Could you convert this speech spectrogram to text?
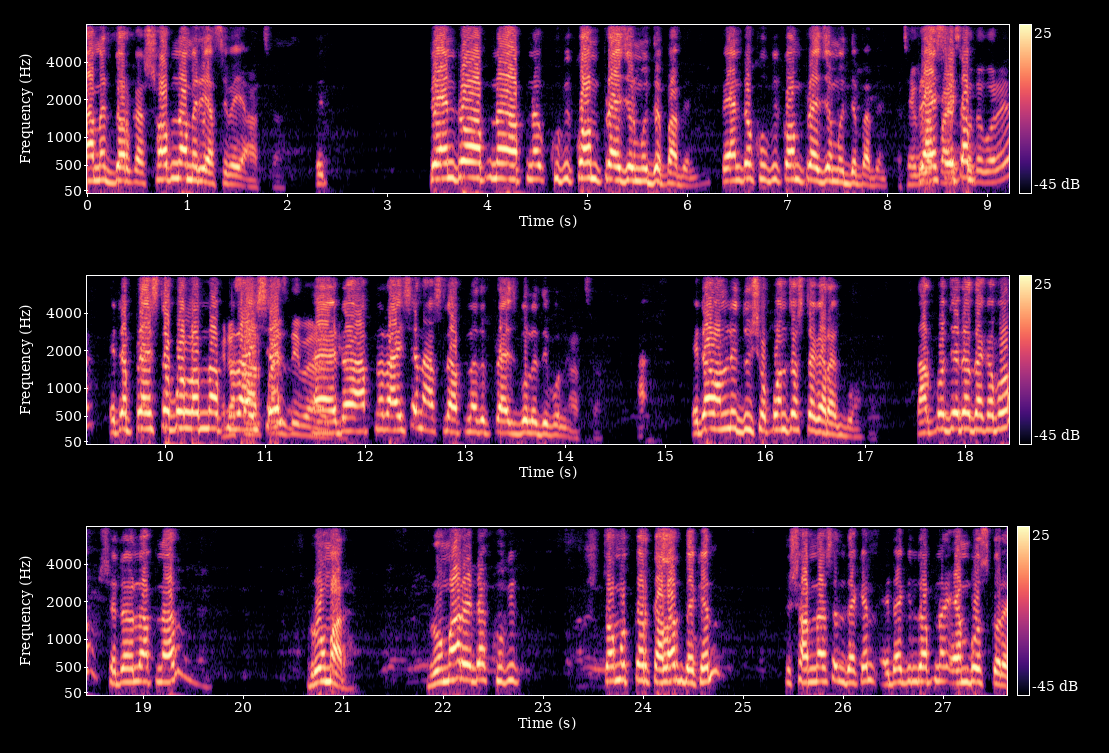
নামের দরকার সব নামেরই আছে ভাইয়া। আচ্ছা। প্যান্টও আপনার আপনার খুবই কম প্রাইজের মধ্যে পাবেন। প্যান্টও খুবই কম প্রাইজের মধ্যে পাবেন। আচ্ছা এটা- প্রাইসটা বললাম না আপনারা আইসেন হ্যাঁ এটা আপনারা আইসেন আসলে আপনাদের প্রাইস বলে দিব না। আচ্ছা। এটা অনলি দুইশো পঞ্চাশ টাকা রাখব। তারপর যেটা দেখাবো সেটা হলো আপনার রোমার রোমার এটা খুবই চমৎকার কালার দেখেন। একটু সামনে আসেন দেখেন এটা কিন্তু আপনার এমবোস করা।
